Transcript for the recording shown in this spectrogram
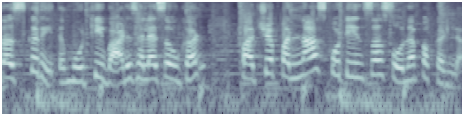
तस्करीत मोठी वाढ झाल्याचं उघड पाचशे पन्नास कोटींचं सोनं पकडलं.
